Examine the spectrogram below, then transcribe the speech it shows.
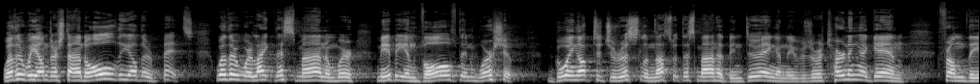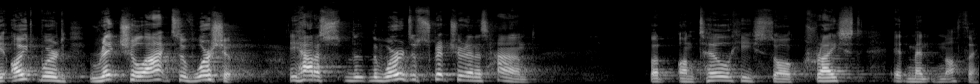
Whether we understand all the other bits, whether we're like this man and we're maybe involved in worship, going up to Jerusalem. That's what this man had been doing, and he was returning again from the outward ritual acts of worship. He had a, the words of Scripture in his hand. But until he saw Christ, it meant nothing.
